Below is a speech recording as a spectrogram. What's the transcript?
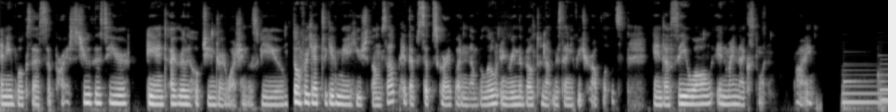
any books that surprised you this year and I really hope you enjoyed watching this video. Don't forget to give me a huge thumbs up, hit that subscribe button down below, and ring the bell to not miss any future uploads. And I'll see you all in my next one. Bye.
